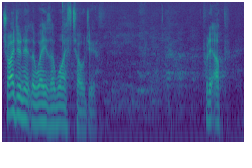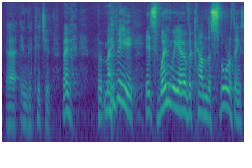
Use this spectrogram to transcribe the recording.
try doing it the way the wife told you. Put it up uh, in the kitchen. Maybe, but maybe it's when we overcome the smaller things.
